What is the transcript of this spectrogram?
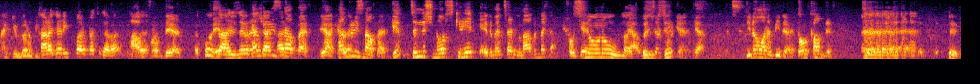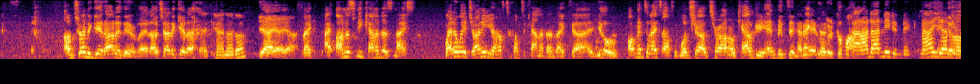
like you're gonna be. Calgary from I'm from there. Of course, yeah. I was there. Calgary is not bad. Yeah, Calgary is not bad. Give Tinnish North Skate, Edmonton, Manaman, like that. Forget. No, no, like. Yeah, winter, forget. Yeah, it's, you don't want to be there. Don't come there. I'm trying to get out of there, man. I'm trying to get out. Like Canada? yeah, yeah, yeah. Like I, honestly, is nice. By the way, Johnny, you have to come to Canada. Like, uh, yo, comment tonight out from Montreal, Toronto, Calgary, Edmonton, Vancouver. Come on. ካናዳ እንሂድ እንዴ? ና እያለ Yo,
